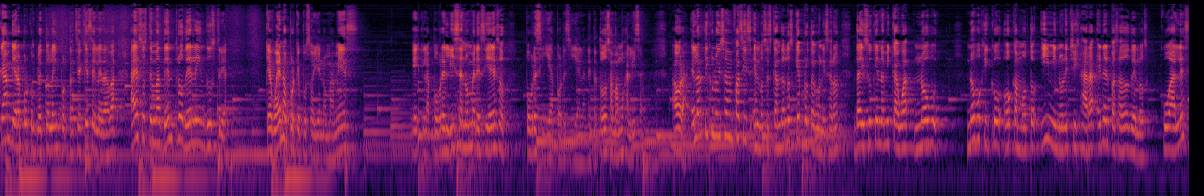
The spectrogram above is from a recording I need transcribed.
cambiará por completo la importancia que se le daba a esos temas dentro de la industria. Qué bueno, porque pues oye, no mames. Eh, la pobre Lisa no merecía eso. Pobrecilla, pobrecilla, la neta. Todos amamos a Lisa. Ahora, el artículo hizo énfasis en los escándalos que protagonizaron Daisuke Namikawa, Nobu, Nobuhiko Okamoto y Minori Chihara en el pasado de los cuales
